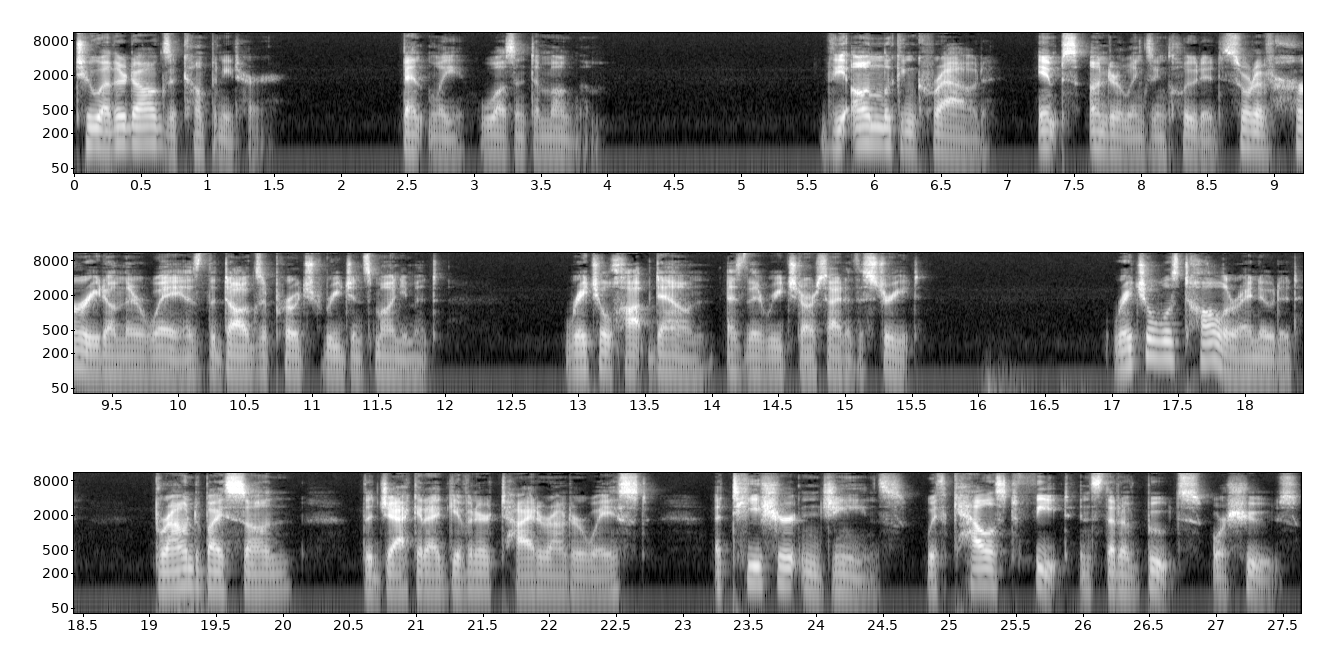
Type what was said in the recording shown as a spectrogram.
Two other dogs accompanied her. Bentley wasn't among them. The onlooking crowd, imps underlings included, sort of hurried on their way as the dogs approached Regent's monument. Rachel hopped down as they reached our side of the street. Rachel was taller, I noted, browned by sun, the jacket I'd given her tied around her waist, a t shirt and jeans, with calloused feet instead of boots or shoes.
